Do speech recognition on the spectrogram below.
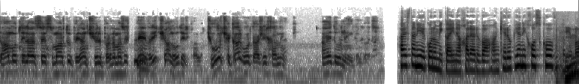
Դամոտելա ասենց մարդու վերան չել բռնամասը մեր վրի չան ոդեր կալ։ Ջուր չկար որ դաժե խմենք։ Այդ օրն ենք գնաց։ Հայաստանի էկոնոմիկայի նախարար Վահան Քերոբյանի խոսքով հիմա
